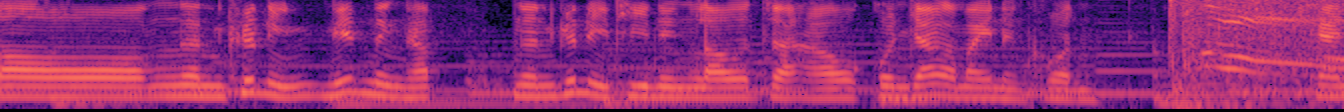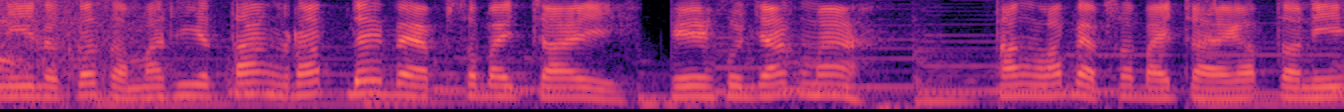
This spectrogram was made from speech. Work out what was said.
รอเงินขึ้นอีกนิดหนึ่งครับ เงินขึ้นอีกทีหนึ่งเราจะเอาคนยักษ์ออกมาหนึ่งคน แค่นี้เราก็สามารถที่จะตั้งรับได้แบบสบายใจโอเคคนยักษ์มาตั้งรับแบบสบายใจครับตอนนี้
